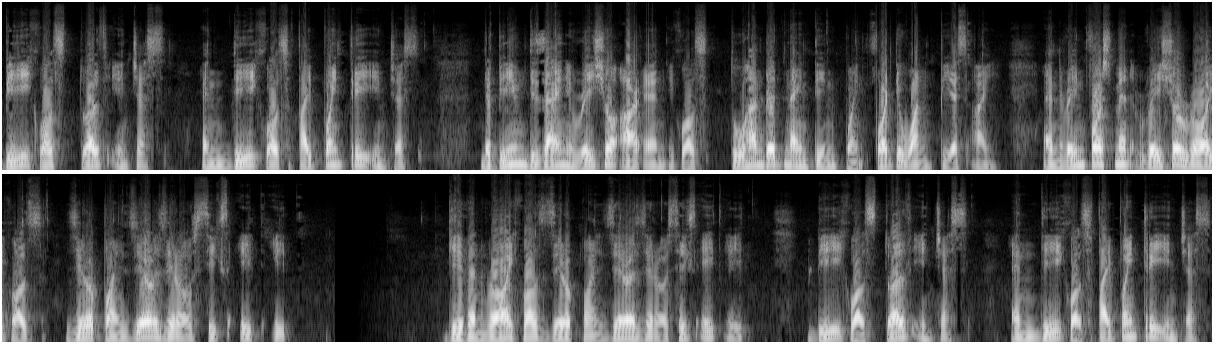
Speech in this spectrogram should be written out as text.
B equals 12 inches and D equals 5.3 inches, the beam design ratio Rn equals 219.41 psi and reinforcement ratio rho equals 0.00688. Given rho equals 0.00688, B equals 12 inches and D equals 5.3 inches,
